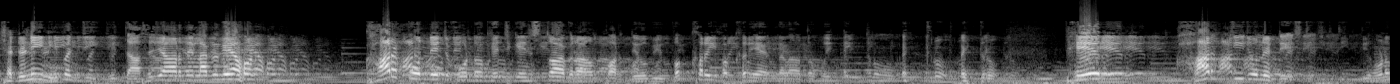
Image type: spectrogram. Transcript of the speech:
ਛੱਡਣੀ ਨਹੀਂ ਪੰਜੀ, ਵੀ 10000 ਤੇ ਲੱਗ ਗਿਆ ਹੁਣ। ਹਰ ਕੋਨੇ 'ਚ ਫੋਟੋ ਖਿੱਚ ਕੇ ਇੰਸਟਾਗ੍ਰam ਭਰ ਦਿਓ ਵੀ ਵੱਖਰੇ ਵੱਖਰੇ ਐਂਗਲਾਂ ਤੋਂ ਕੋਈ ਇਧਰੋਂ ਇਧਰੋਂ ਇਧਰੋਂ। ਫੇਰ ਹਰ ਚੀਜ਼ ਉਹਨੇ ਟੇਸਟ ਕੀਤੀ ਵੀ ਹੁਣ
